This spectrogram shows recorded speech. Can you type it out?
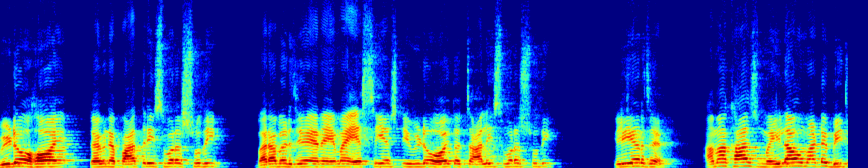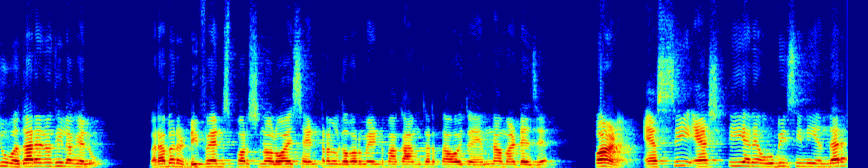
વિડો હોય તો એમને પાંત્રીસ વર્ષ સુધી, બરાબર છે? અને એમાં એસસી એસટી વિડો હોય તો ચાલીસ વર્ષ સુધી. ક્લિયર છે? આમાં ખાસ મહિલાઓ માટે બીજું વધારે નથી લખેલું. બરાબર? ડિફેન્સ પર્સનલ હોય સેન્ટ્રલ ગવર્મેન્ટમાં કામ કરતા હોય તો એમના માટે છે. પણ એસસી એસટી અને ઓબીસીની અંદર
